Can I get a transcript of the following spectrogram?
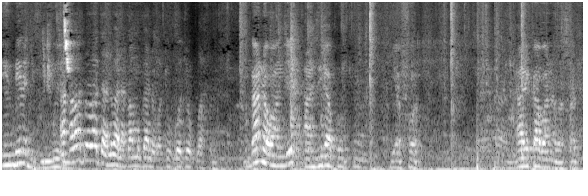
embeera eyo. abantu abataano bana bamuganda watuuka otya okubafuna? Muganda wange anzirako yafa. Aleka abaana basatu.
